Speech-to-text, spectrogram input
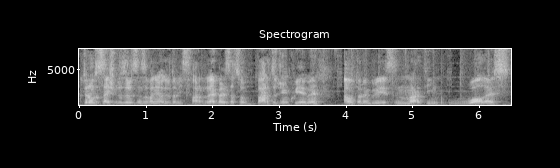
którą dostaliśmy do zrecenzowania od wydawnictwa Rebel, za co bardzo dziękujemy. Autorem gry jest Martin Wallace.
